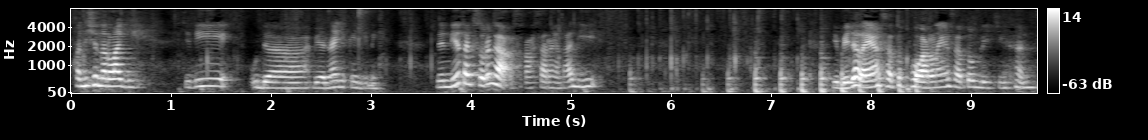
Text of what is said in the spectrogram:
conditioner lagi jadi udah biar aja kayak gini dan dia teksturnya nggak sekasar yang tadi ya beda lah yang satu pewarna yang satu bleachingan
